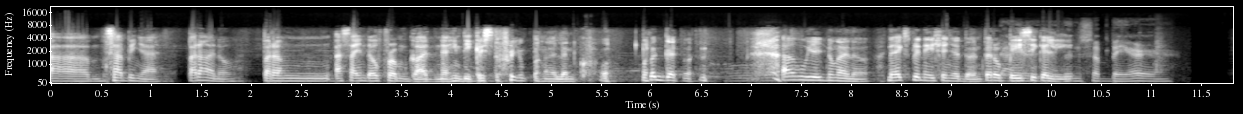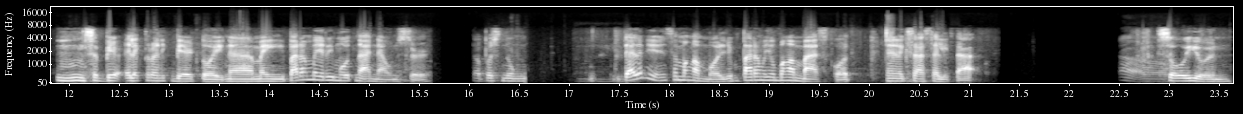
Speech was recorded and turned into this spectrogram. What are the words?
um, sabi niya, parang ano, parang assign daw from God na hindi Christopher yung pangalan ko. parang ganon. Ang weird nung ano, na explanation niya doon. Pero Dahil basically, dun sa bear. mm, sa bear, electronic bear toy na may parang may remote na announcer. Tapos nung alam niyo yun sa mga mall, yung parang yung mga mascot na nagsasalita. So yun.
